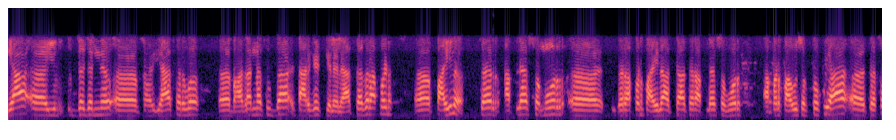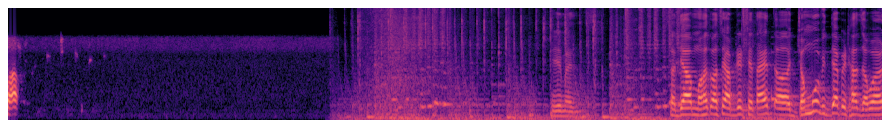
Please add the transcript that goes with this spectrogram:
या युद्धजन्य या सर्व भागांना सुद्धा टार्गेट केलेलं आहे. आता जर आपण पाहिलं तर आपल्यासमोर जर आपण पाहिलं आता तर आपल्यासमोर आपण पाहू शकतो की हा तसा हे सध्या महत्त्वाचे अपडेट्स येत आहेत. जम्मू विद्यापीठाजवळ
